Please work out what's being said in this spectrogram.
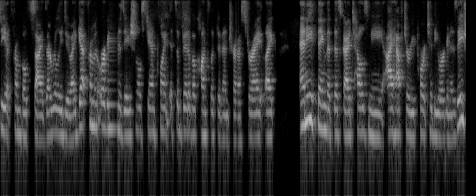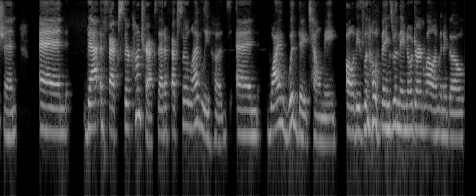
see it from both sides. I really do. I get from an organizational standpoint it's a bit of a conflict of interest right? Like anything that this guy tells me i have to report to the organization and that affects their contracts that affects their livelihoods and why would they tell me all these little things when they know darn well i'm going to go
